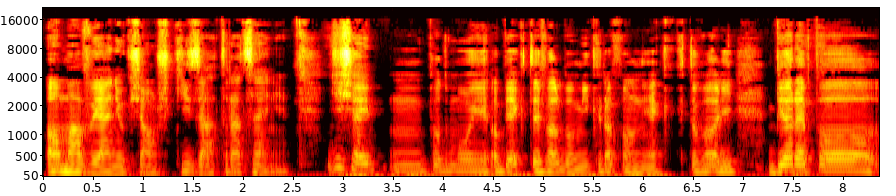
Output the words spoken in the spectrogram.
omawianiu książki Zatracenie. Dzisiaj mm, pod mój obiektyw albo mikrofon, jak kto woli, biorę po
